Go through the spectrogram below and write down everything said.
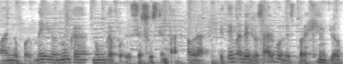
año por medio, nunca nunca puede ser sustentable. Ahora, el tema de los árboles, por ejemplo,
